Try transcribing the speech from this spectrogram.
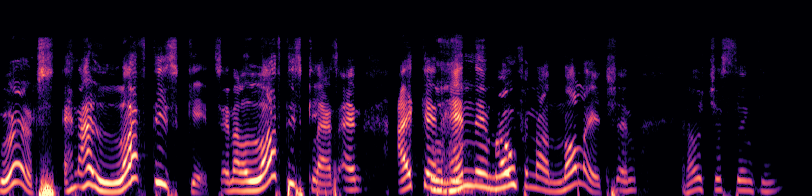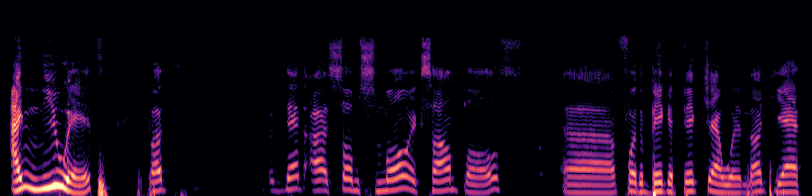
works and i love these kids and i love this class and i can mm-hmm. hand them over now knowledge and and i was just thinking I knew it, but that are some small examples uh, for the bigger picture. And we're not yet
